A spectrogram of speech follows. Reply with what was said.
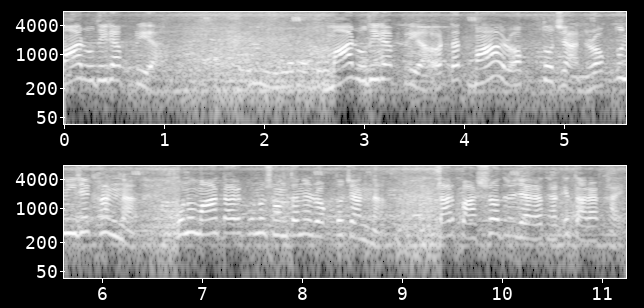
মা রুধিরা প্রিয়া। মা রুধিরা প্রিয়া অর্থাৎ মা রক্ত চান। রক্ত নিজে খান না। কোনো মা তার কোনো সন্তানের রক্ত চান না। তার পার্শ্বদ যারা থাকে তারা খায়।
